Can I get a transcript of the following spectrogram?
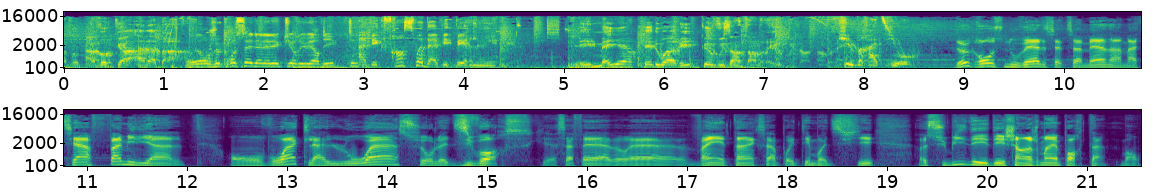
Avocat à la barre. Alors je procède à la lecture du verdict. Avec François-David Bernier. Les meilleures plaidoiries que vous entendrez. Cube Radio. Deux grosses nouvelles cette semaine en matière familiale. On voit que la loi sur le divorce, ça fait à peu près 20 ans que ça n'a pas été modifié, a subi des, des, changements importants. Bon,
